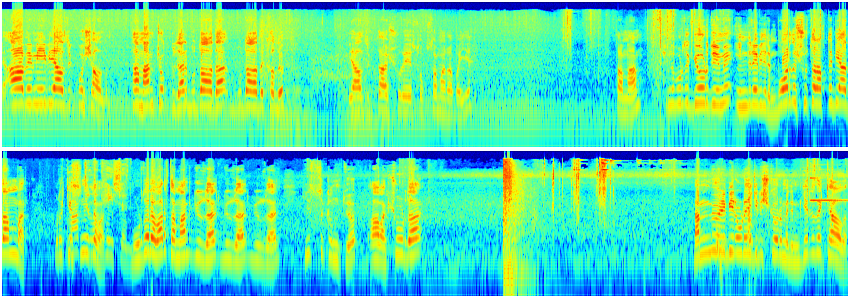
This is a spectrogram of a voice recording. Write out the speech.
E, AVM'yi birazcık boş aldım. Tamam çok güzel. Bu dağda bu dağda kalıp birazcık daha şuraya soksam arabayı. Tamam. Şimdi burada gördüğümü indirebilirim. Bu arada şu tarafta bir adam var. Burada kesinlikle var. Burada da var. Tamam güzel güzel güzel. Hiç sıkıntı yok. Aa bak şurada Ben böyle bir oraya giriş görmedim. Gerizekalı.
